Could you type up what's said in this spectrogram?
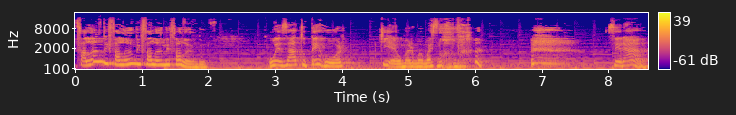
falando e falando e falando e falando. O exato terror que é uma irmã mais nova. Será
